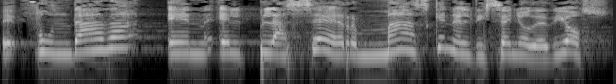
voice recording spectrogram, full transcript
eh, fundada en el placer más que en el diseño de Dios.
